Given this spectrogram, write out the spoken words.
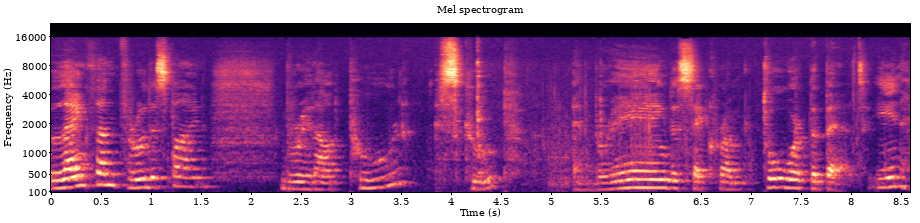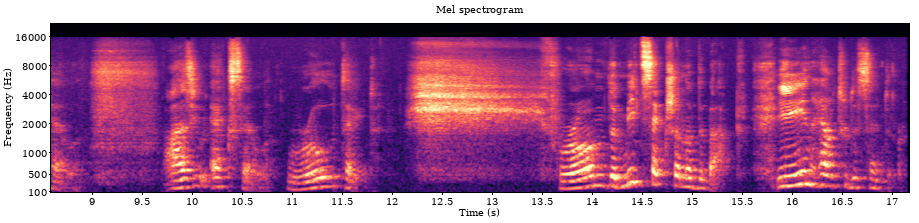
Lengthen through the spine. Breathe out, pull, scoop, and bring the sacrum toward the bed. Inhale. As you exhale, rotate from the midsection of the back. Inhale to the center.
